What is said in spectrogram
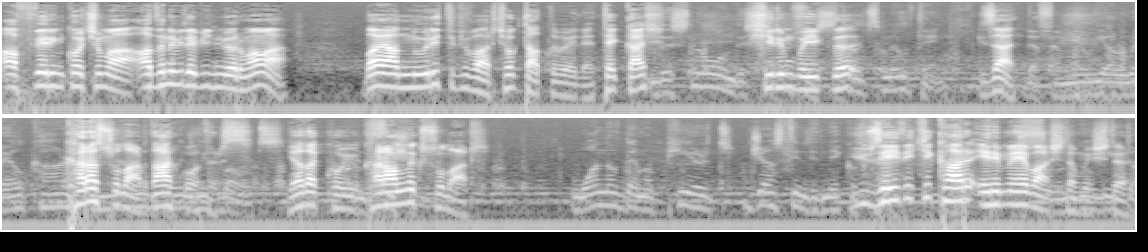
Aferin koçuma. Adını bile bilmiyorum ama. Bayağı Nuri tipi var. Çok tatlı böyle. Tek kaş. Şirin bıyıklı. Güzel. Kara sular, Dark Waters. Ya da koyu, karanlık sular. Yüzeydeki kar erimeye başlamıştı. Venice.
